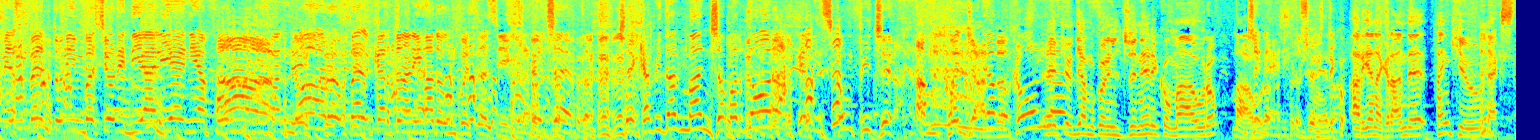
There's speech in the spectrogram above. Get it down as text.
mi aspetto un'invasione di alieni a forma di Pandoro e un bel cartone animato con questa sigla. Eh, certo, c'è Capitan Mancia Pandora che li sconfiggerà. Concludiamo con. E chiudiamo con il generico Mauro. Mauro, Generico, generico. Ariana Grande, thank you. Next.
